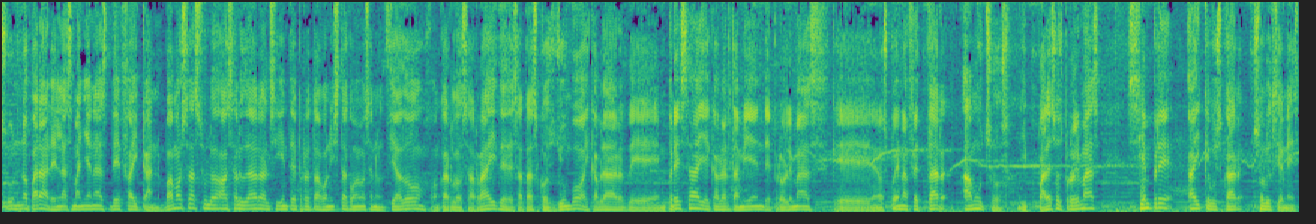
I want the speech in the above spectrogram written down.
Es un no parar en las mañanas de Faikan. Vamos a, saludar al siguiente protagonista, como hemos anunciado, Juan Carlos Array, de Desatascos Jumbo. Hay que hablar de empresa y hay que hablar también de problemas que nos pueden afectar a muchos. Y para esos problemas siempre hay que buscar soluciones.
